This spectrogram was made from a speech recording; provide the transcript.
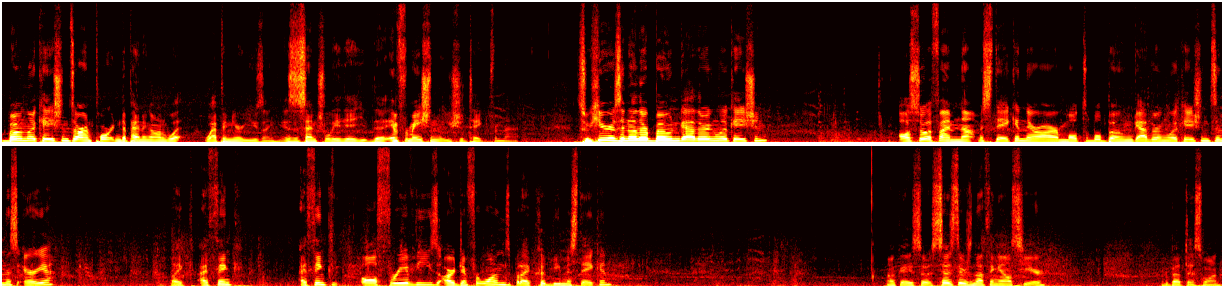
bone locations are important depending on what weapon you're using, is essentially the, the information that you should take from that. So, here is another bone gathering location. Also, if I'm not mistaken, there are multiple bone gathering locations in this area. Like, I think, I think all three of these are different ones, but I could be mistaken. Okay, so it says there's nothing else here. What about this one?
